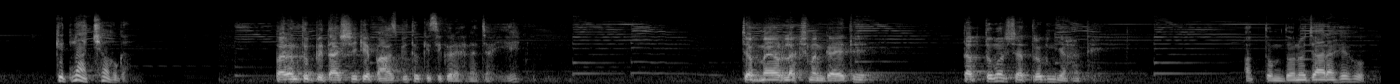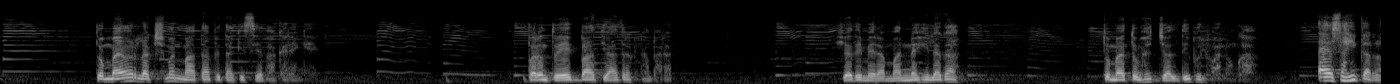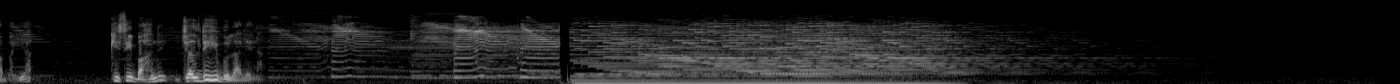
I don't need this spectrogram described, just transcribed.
कितना अच्छा होगा। परंतु पिताश्री के पास भी तो किसी को रहना चाहिए। जब मैं और लक्ष्मण गए थे तब तुम और शत्रुघ्न यहाँ थे। अब तुम दोनों जा रहे हो तो मैं और लक्ष्मण माता पिता की सेवा करेंगे। परंतु एक बात याद रखना भरत। यदि मेरा मन नहीं लगा तो मैं तुम्हें जल्दी बुलवा लूँगा। ऐसा ही करना भैया। किसी बहाने जल्दी ही बुला लेना।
